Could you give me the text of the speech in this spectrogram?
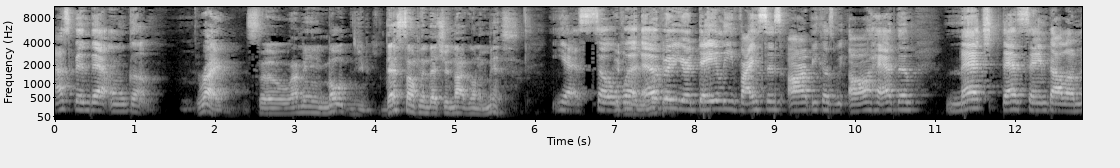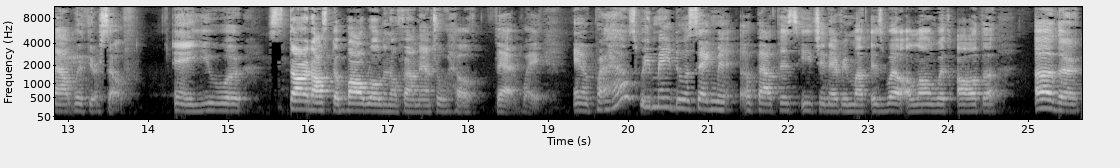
I spend that on gum. Right. So I mean, that's something that you're not going to miss. Yes. So whatever your daily vices are, because we all have them, match that same dollar amount with yourself, and you will start off the ball rolling on financial health that way. And perhaps we may do a segment about this each and every month as well, along with all the other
